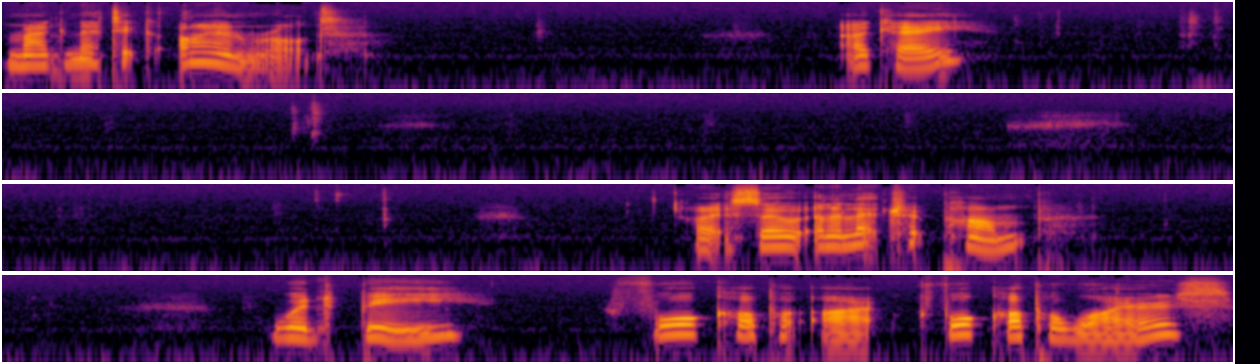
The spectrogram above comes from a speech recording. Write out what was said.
Magnetic iron rod. Okay. Right, so an electric pump would be four copper ar four copper wires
